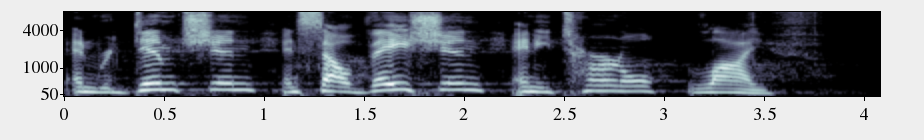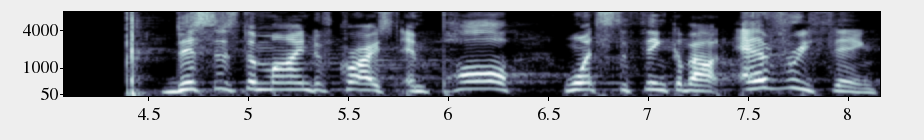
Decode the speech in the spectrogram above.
and redemption and salvation and eternal life. This is the mind of Christ. And Paul wants to think about everything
